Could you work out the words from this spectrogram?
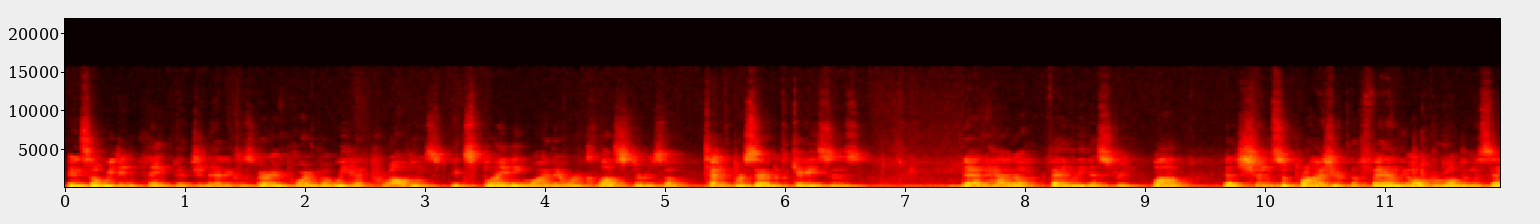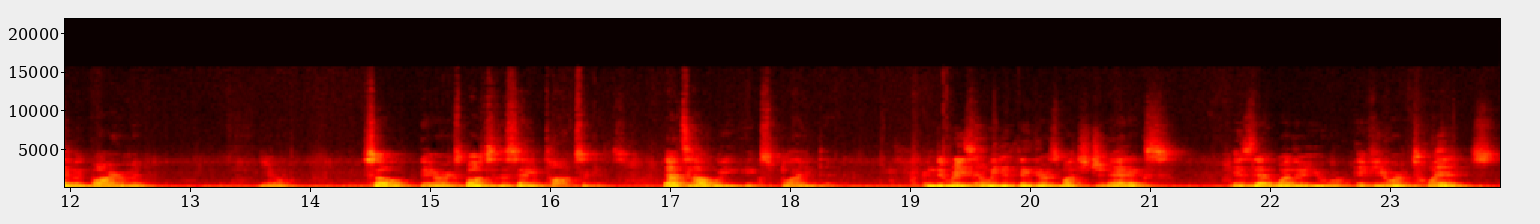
And so we didn't think that genetics was very important, but we had problems explaining why there were clusters of 10% of cases that had a family history. Well, that shouldn't surprise you if the family all grew up in the same environment, you know? So they were exposed to the same toxicants. That's how we explained it. And the reason we didn't think there was much genetics is that whether you were, if you were twins,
